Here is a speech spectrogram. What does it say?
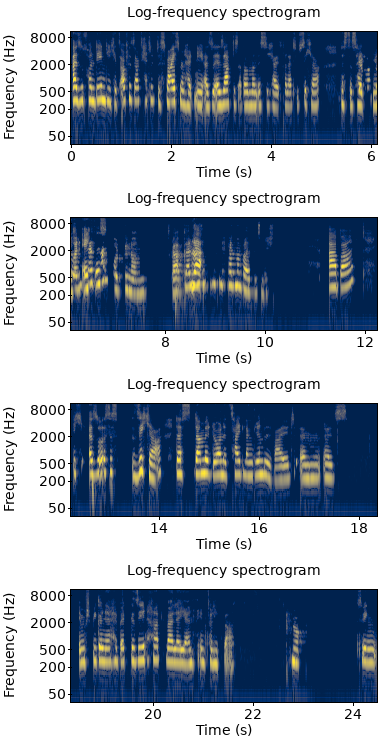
also von denen, die ich jetzt aufgesagt hätte, das weiß man halt nie. Also er sagt es, aber man ist sich halt relativ sicher, dass das halt nicht Aber die echt ist. Antwort genommen. Es gab keine Ja. Antwortmöglichkeit, man weiß es nicht. Aber ich, also es ist sicher, dass Dumbledore eine Zeit lang Grindelwald ähm, als im Spiegel der Herbeck gesehen hat, weil er ja in ihn verliebt war. Ja. Deswegen,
